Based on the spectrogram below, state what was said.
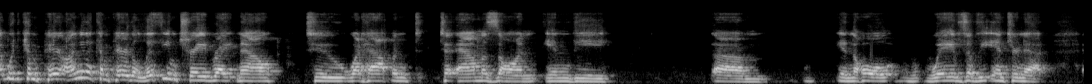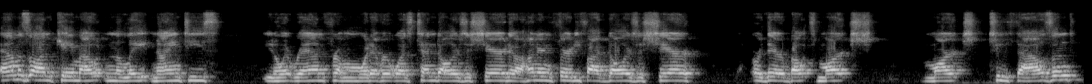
I would compare. I'm going to compare the lithium trade right now to what happened to Amazon in the um, in the whole waves of the internet. Amazon came out in the late 90s. You know, it ran from whatever it was, ten dollars a share to 135 dollars a share, or thereabouts. March March 2000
